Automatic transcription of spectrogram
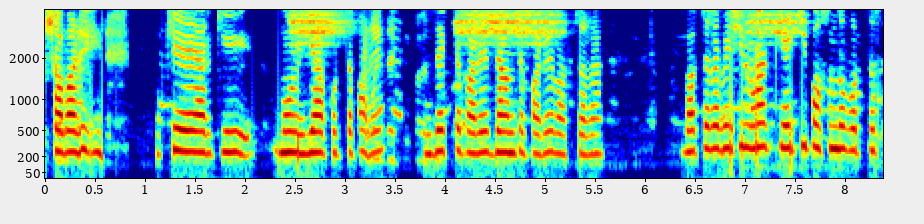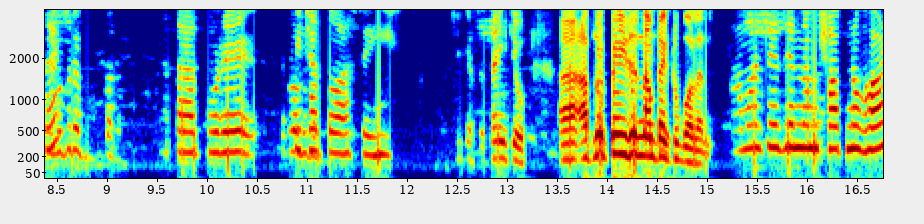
সবারই খেয়ে আর কি ইয়া করতে পারে দেখতে পারে জানতে পারে বাচ্চারা। বাচ্চারা বেশিরভাগ কে কি পছন্দ করতেছে। তারপরে পিঠা তো আছেই। ঠিক আছে থ্যাংক ইউ আপনার পেজের নামটা একটু বলেন। আমার পেজের নাম স্বপ্নঘর।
